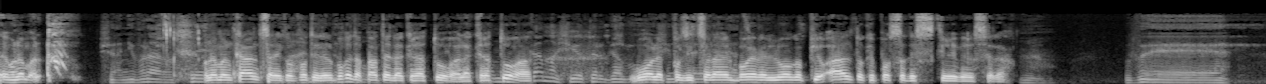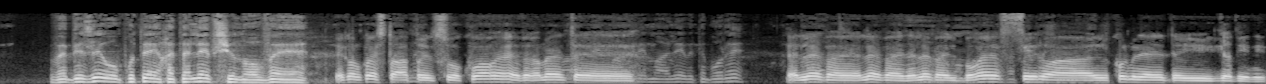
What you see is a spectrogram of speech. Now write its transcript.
è una, una mancanza nei confronti del Bore da parte della creatura. La creatura vuole posizionare il Bore nel luogo più alto che possa descriversela. E con questo apre il suo cuore e veramente eleva, eleva ed eleva il Bore fino al culmine dei gradini,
